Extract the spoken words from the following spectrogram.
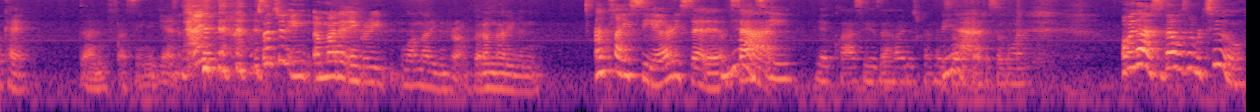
Okay, done fussing again. I'm such an. I'm not an angry. Well, I'm not even drunk, but I'm not even. I'm feisty. I already said it. I'm Yeah. sassy. Yeah, classy. Is that how I describe myself? Yeah. Episode one. Oh my gosh, so that was number two.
